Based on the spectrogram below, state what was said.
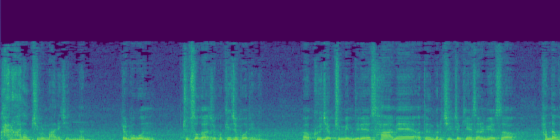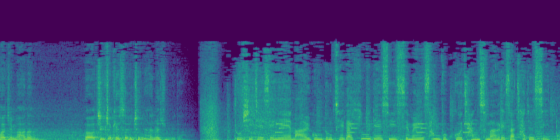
가능하다면 집을 많이 짓는 결국은 죽 써가지고 개져버리는 어, 그 지역 주민들의 삶의 어떤 그런 질적 개선을 위해서 한다고 하지만은 어, 질적 개선이 전혀 안 해줍니다. 도시 재생에 마을 공동체가 힘이 될 수 있음을 성북구 장수마을에서 찾을 수 있다.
